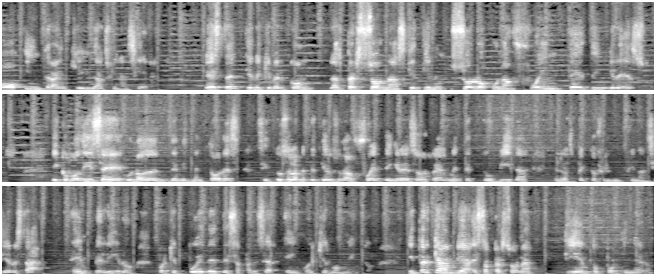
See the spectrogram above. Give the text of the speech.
o intranquilidad financiera. Este tiene que ver con las personas que tienen solo una fuente de ingresos. Y como dice uno de, mis mentores, si tú solamente tienes una fuente de ingresos, realmente tu vida en el aspecto financiero está en peligro porque puede desaparecer en cualquier momento. Intercambia esta persona tiempo por dinero,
